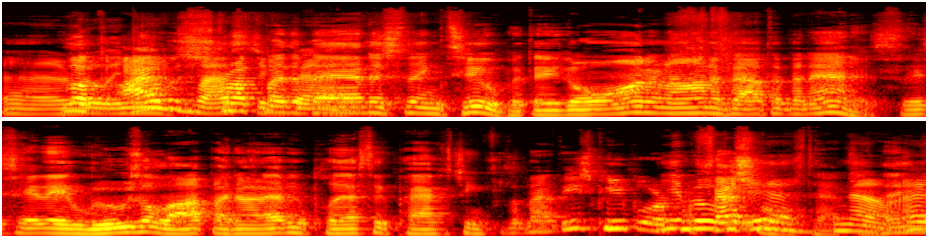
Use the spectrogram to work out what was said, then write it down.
Uh, Look, really I was struck by the bags. bananas thing too, but they go on and on about the bananas. They say they lose a lot by not having plastic packaging for the bananas. These people are Yeah, but, professionals, yeah, no, I,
